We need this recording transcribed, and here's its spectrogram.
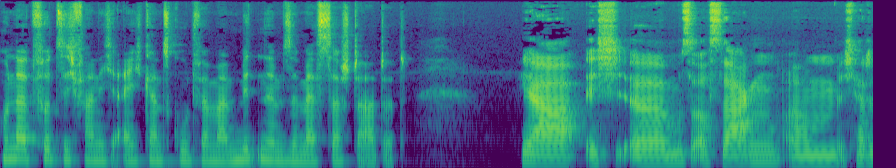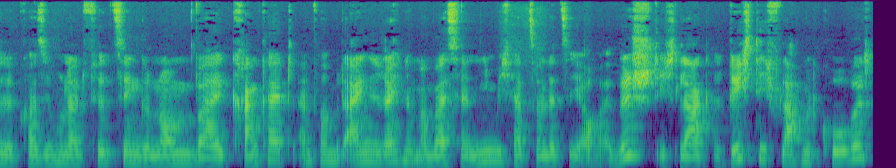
140 fand ich eigentlich ganz gut, wenn man mitten im Semester startet. Ja, ich äh, muss auch sagen, ähm, ich hatte quasi 114 genommen, weil Krankheit einfach mit eingerechnet. Man weiß ja nie, mich hat es dann letztlich auch erwischt. Ich lag richtig flach mit Covid.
